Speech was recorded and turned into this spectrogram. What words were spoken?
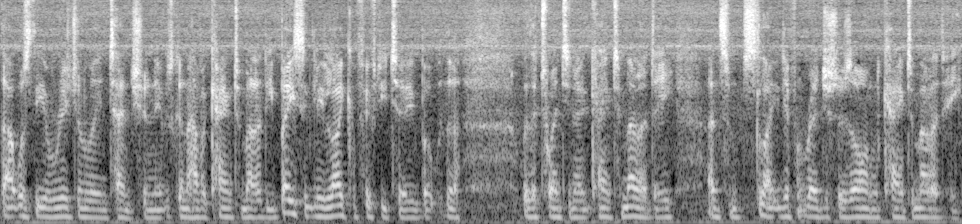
That was the original intention. It was going to have a counter melody, basically like a 52, but with a with a 20 note counter melody and some slightly different registers on counter melody.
